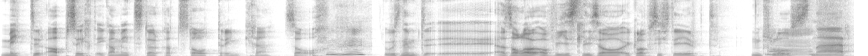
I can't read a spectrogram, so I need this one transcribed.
mit der Absicht, ich gehe mit dort zu Tod trinken. So. Mhm. Und es nimmt, äh, also obviously so, ich glaube, sie stirbt am Schluss Ja. näher.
